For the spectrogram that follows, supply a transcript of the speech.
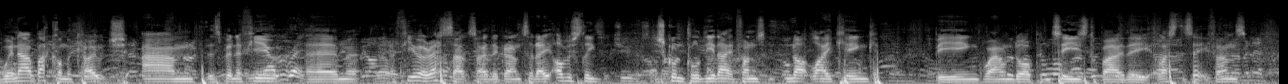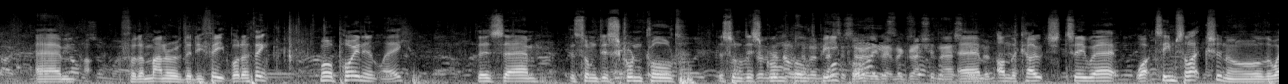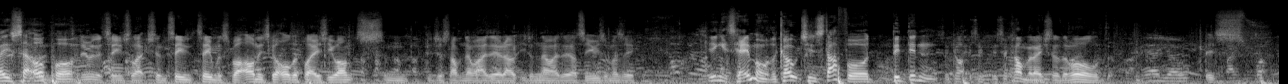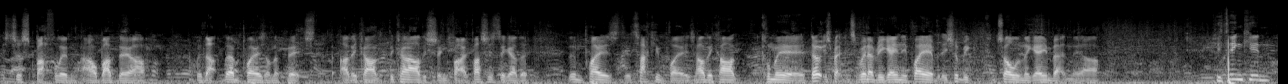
we're now back on the coach, and there's been a few um, a few arrests outside the ground today. Obviously, disgruntled United fans not liking being wound up and teased by the Leicester City fans um, for the manner of the defeat. But I think more poignantly, there's um, there's some disgruntled there's some disgruntled people bit of aggression there, um, on the coach to uh, what team selection or the way he's set up or to do with the team selection. Team team was spot on. He's got all the players he wants, and he just have no idea. How, he doesn't know idea how to use them, has he? Do you think it's him or the coaching staff or they didn't? It's a, it's a, it's a combination of them all. It's it's just baffling how bad they are with that them players on the pitch. How they can't they can't hardly string five passes together. Them players, the attacking players, how they can't come here. Don't expect them to win every game they play here, but they should be controlling the game better than they are. If you're thinking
